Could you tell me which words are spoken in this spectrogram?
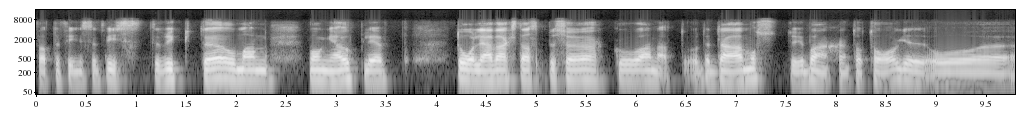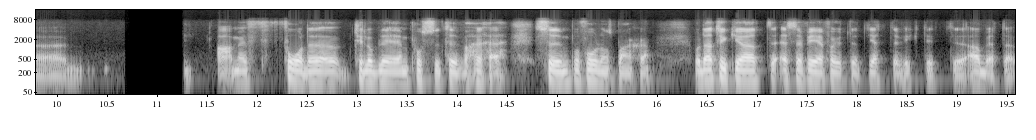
för att det finns ett visst rykte och man, många har upplevt dåliga verkstadsbesök och annat och det där måste ju branschen ta tag i och eh, ja, men få det till att bli en positivare syn på fordonsbranschen. Och där tycker jag att SFE har gjort ett jätteviktigt eh, arbete.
